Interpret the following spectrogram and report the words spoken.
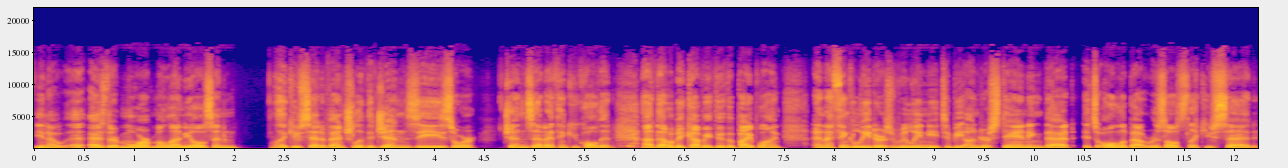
you know, as there are more millennials and, like you said, eventually the Gen Zs or Gen Z, I think you called it, uh, that'll be coming through the pipeline. And I think leaders really need to be understanding that it's all about results, like you said,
